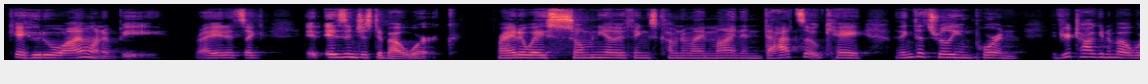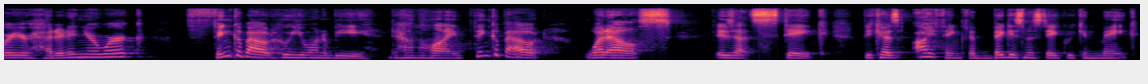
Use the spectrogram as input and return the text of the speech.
okay, who do I want to be, right? It's like, it isn't just about work right away so many other things come to my mind and that's okay. I think that's really important. If you're talking about where you're headed in your work think about who you want to be down the line. Think about what else is at stake because i think the biggest mistake we can make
